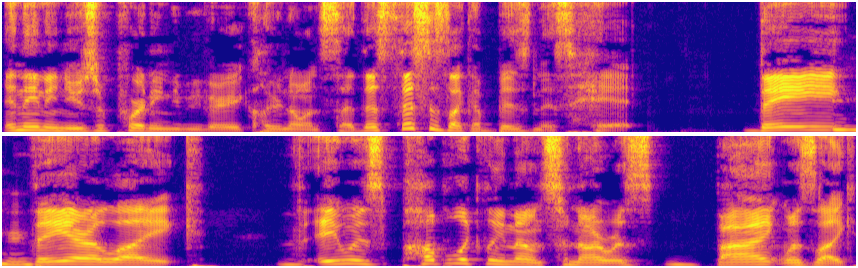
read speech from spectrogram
in any news reporting. To be very clear, no one said this. This is like a business hit. They Mhm. they are like it was publicly known. Cinar was buying was like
